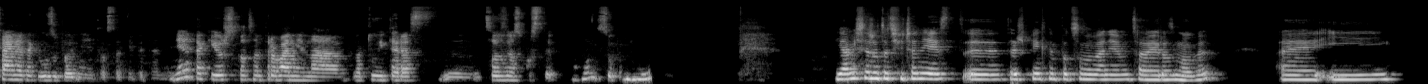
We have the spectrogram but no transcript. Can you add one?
fajne takie uzupełnienie, to ostatnie pytanie, nie? Takie już skoncentrowanie na, na tu i teraz, y, co w związku z tym. Mhm, super. Mhm. Ja myślę, że to ćwiczenie jest y, też pięknym podsumowaniem całej rozmowy y, i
